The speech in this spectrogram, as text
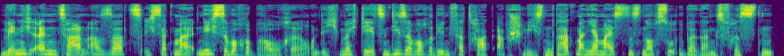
Wenn ich einen Zahnersatz, ich sag mal, nächste Woche brauche und ich möchte jetzt in dieser Woche den Vertrag abschließen, da hat man ja meistens noch so Übergangsfristen.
